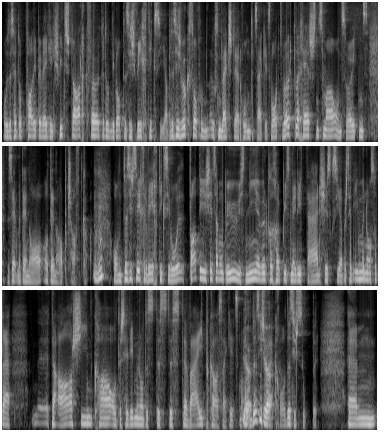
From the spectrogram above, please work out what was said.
Und das hat auch die Pfadi-Bewegung Schweiz stark gefördert. Und ich glaube, das ist wichtig gewesen. Aber das ist wirklich so vom, aus dem letzten Jahrhundert, sage ich jetzt wortwörtlich erstens mal. Und zweitens, das hat man dann auch, auch dann abgeschafft gehabt. Und das ist sicher wichtig gewesen, die Pfadi ist jetzt einmal bei uns nie wirklich etwas Militärisches gewesen. Aber es hat immer noch so den, äh, den Anschein gehabt oder es hat immer noch das, das, das, den Vibe gehabt, sage ich jetzt mal. Ja, und das ist ja. weggekommen. Das ist super. Ähm,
